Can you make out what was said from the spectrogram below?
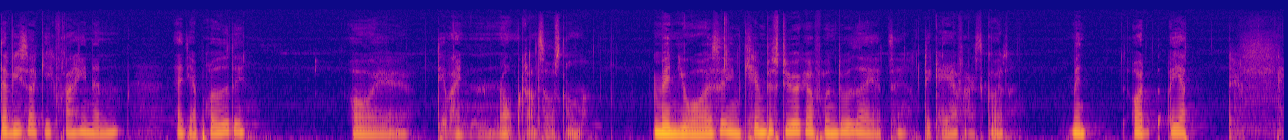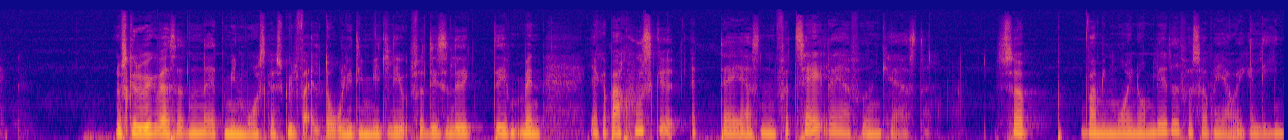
da vi så gik fra hinanden, at jeg prøvede det. Og øh, det var enormt grænseoverskridende. Men jo også en kæmpe styrke at fundet ud af, at øh, det kan jeg faktisk godt. Men, og, og jeg nu skal det jo ikke være sådan, at min mor skal skyld for alt dårligt i mit liv, så det er sådan lidt det, men jeg kan bare huske, at da jeg sådan fortalte, at jeg har fået en kæreste, så var min mor enormt lettet, for så var jeg jo ikke alene.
